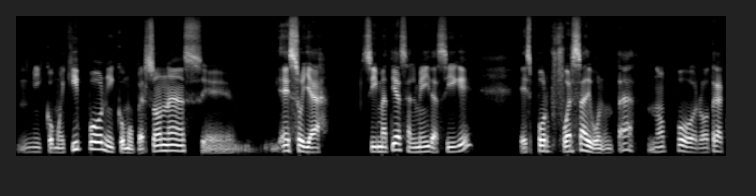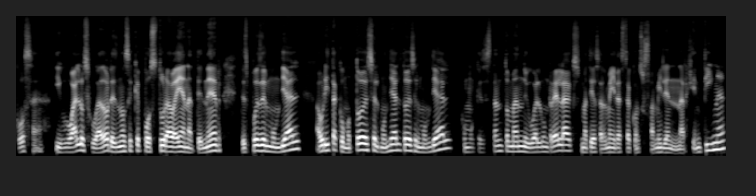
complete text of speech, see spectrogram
ni como equipo ni como personas. Eh, eso ya. Si Matías Almeida sigue, es por fuerza de voluntad, no por otra cosa. Igual los jugadores, no sé qué postura vayan a tener después del Mundial. Ahorita como todo es el Mundial, todo es el Mundial, como que se están tomando igual un relax. Matías Almeida está con su familia en Argentina.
